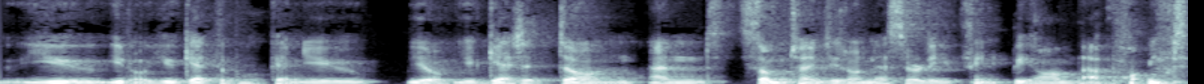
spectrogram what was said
you, you know, you get the book, and you, you know, you get it done, and sometimes you don't necessarily think beyond that point.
